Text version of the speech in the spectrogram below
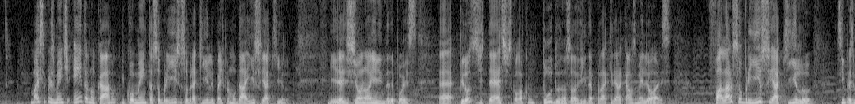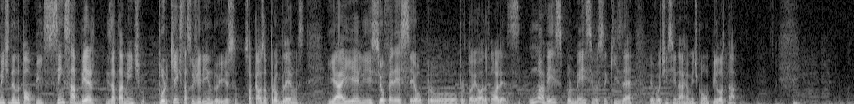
mas simplesmente entra no carro e comenta sobre isso, sobre aquilo e pede para mudar isso e aquilo. E ele adiciona ainda depois. É, pilotos de testes colocam tudo na sua vida para criar carros melhores. Falar sobre isso e aquilo, simplesmente dando palpites sem saber exatamente por que, que está sugerindo isso, só causa problemas. E aí ele se ofereceu pro, pro Toyota, falou, olha, uma vez por mês, se você quiser, eu vou te ensinar realmente como pilotar.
